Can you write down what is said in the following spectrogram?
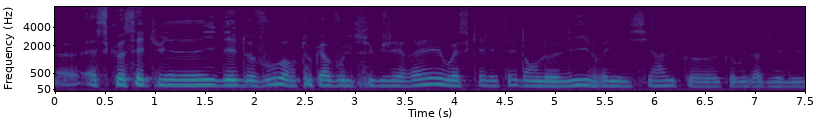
euh, Est-ce que c'est une idée de vous, en tout cas vous le suggérez, ou est-ce qu'elle était dans le livre initial que vous aviez lu?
